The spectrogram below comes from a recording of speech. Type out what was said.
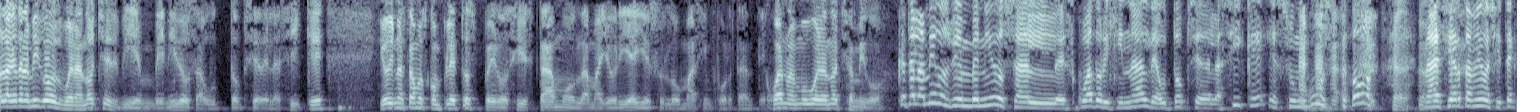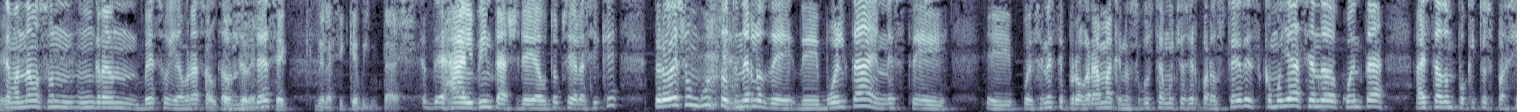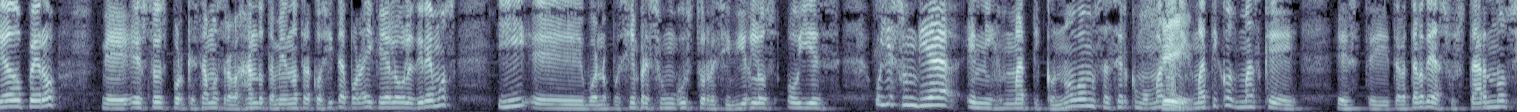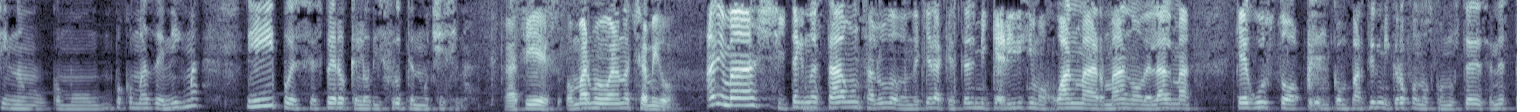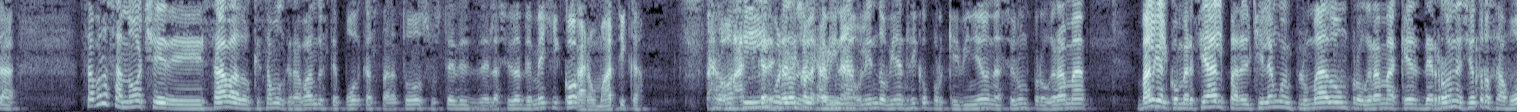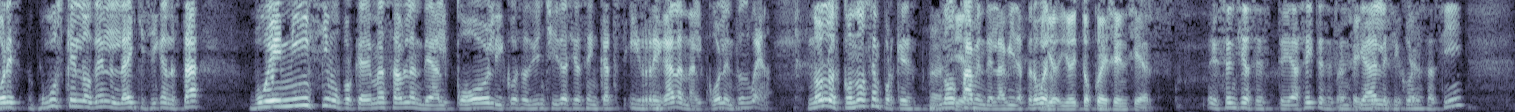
Hola, ¿qué tal amigos? Buenas noches, bienvenidos a Autopsia de la Psique. Y hoy no estamos completos, pero sí estamos la mayoría y eso es lo más importante. Juanma, muy buenas noches, amigo. ¿Qué tal amigos? Bienvenidos al squad original de Autopsia de la Psique. Es un gusto. Nada, es cierto, amigo Chitec, te mandamos un, un gran beso y abrazo hasta donde de estés. de la Psique Vintage. El vintage de Autopsia de la Psique. Pero es un gusto tenerlos de, de vuelta en este, eh, pues en este programa que nos gusta mucho hacer para ustedes. Como ya se han dado cuenta, ha estado un poquito espaciado, pero eh, esto es porque estamos trabajando también en otra cosita por ahí que ya luego les diremos. Y eh, bueno, pues siempre es un gusto recibirlos. Hoy es, hoy es un día enigmático, ¿no? Vamos a ser como más Sí. enigmáticos, más que este tratar de asustarnos, sino como un poco más de enigma. Y pues espero que lo disfruten muchísimo. Así es. Omar, muy buenas noches, amigo. Ánima, Shitek no está, un saludo donde quiera que estés, mi queridísimo Juanma, hermano del alma. Qué gusto compartir micrófonos con ustedes en esta sabrosa noche de sábado que estamos grabando este podcast para todos ustedes desde la Ciudad de México. Aromática. Aromática, Oh, sí, dejaron la la cabina cabina. oliendo bien rico porque vinieron a hacer un programa, valga el comercial, para el chilango emplumado, un programa que es de rones y otros sabores. Búsquenlo, denle like y síganlo. Está buenísimo porque además hablan de alcohol y cosas bien chidas y hacen catas y regalan alcohol. Entonces, bueno, no los conocen porque no Así es. saben de la vida. Pero bueno, Y, hoy tocó esencias. esencias, este, aceites esenciales y cosas así.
